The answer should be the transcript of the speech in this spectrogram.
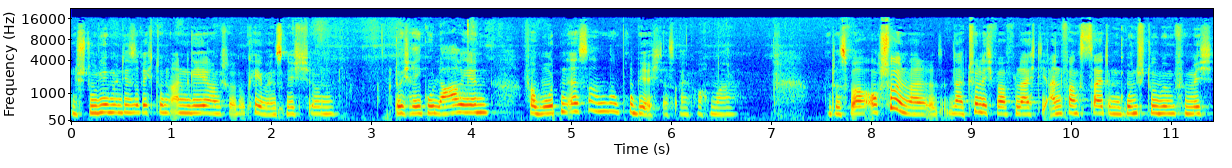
ein Studium in diese Richtung angehe. habe ich gesagt, okay, wenn es nicht ähm, durch Regularien verboten ist, dann, probiere ich das einfach mal. Und das war auch schön, weil natürlich war vielleicht die Anfangszeit im Grundstudium für mich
